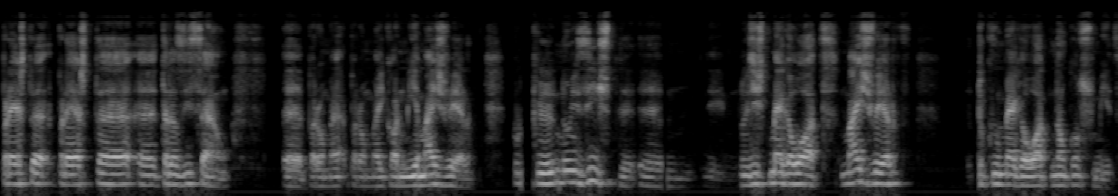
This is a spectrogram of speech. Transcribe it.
para esta, para esta uh, transição. Eh, para, uma, para uma economia mais verde, porque não existe, eh, não existe megawatt mais verde do que um megawatt não consumido,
